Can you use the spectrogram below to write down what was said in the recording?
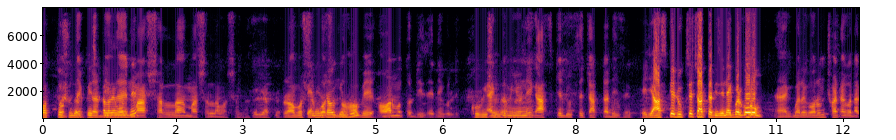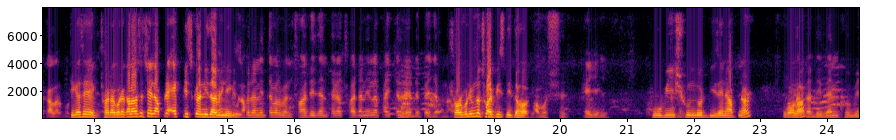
কত সুন্দর পেস্ট কালারের মধ্যে। মাশাআল্লাহ মাশাআল্লাহ মাশাআল্লাহ। এই আপনার অবশ্যই পছন্দ হবে হওয়ার মতো ডিজাইন এগুলি। খুবই সুন্দর একদম ইউনিক আজকে ঢুকছে চারটা ডিজাইন এই যে আজকে ঢুকছে চারটা ডিজাইন একবার গরম। একবারে গরম ছয়টা করে কালার ঠিক আছে ছয়টা করে কালার আছে চাইলে আপনি এক পিস করে নিতে পারবেন এগুলা। করে নিতে পারবেন ছয় ডিজাইন থেকে ছয়টা নিলে পাইকারি রেটে পেয়ে যাবেন। সর্বনিম্ন ছয় পিস নিতে হবে। অবশ্যই। এই যে খুবই সুন্দর ডিজাইন আপনার। গলা ডিজাইন খুবই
